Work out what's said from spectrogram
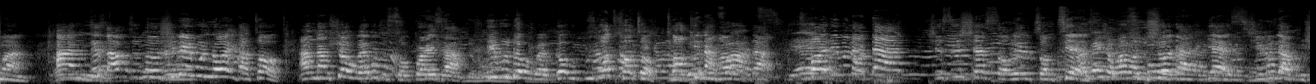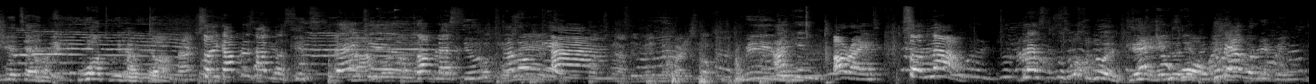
woman. And this afternoon, she didn't even know it at all. And I'm sure we were able to surprise her. Even though we were go, we got caught up talking and all of that. But even at that, she still shed some, some tears to show that, yes, she really appreciated what we have done. So you can please have your seats. Thank you. God bless you. Um, really? All right. So now, there's we're supposed to do a game. Do we have a ribbon?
